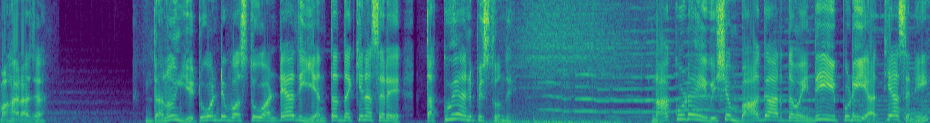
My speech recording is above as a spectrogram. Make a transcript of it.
మహారాజా. ధనం ఎటువంటి వస్తువు అంటే అది ఎంత దక్కినా సరే తక్కువే అనిపిస్తుంది. నాకు కూడా ఈ విషయం బాగా అర్థమైంది. ఇప్పుడు ఈ అత్యాశని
